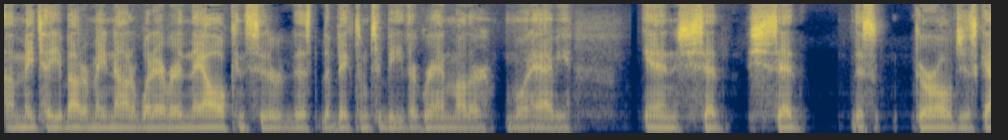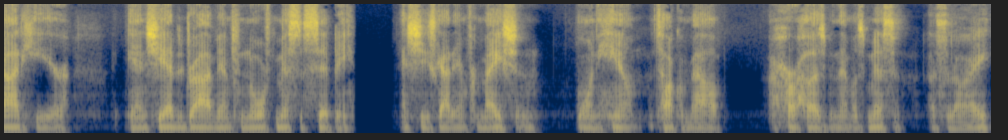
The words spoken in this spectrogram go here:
I may tell you about or may not or whatever, and they all considered this the victim to be their grandmother, what have you. And she said she said this girl just got here and she had to drive in from North Mississippi and she's got information on him talking about her husband that was missing. I said, All right.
